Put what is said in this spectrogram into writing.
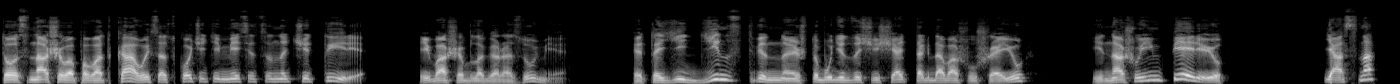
то с нашего поводка вы соскочите месяца на четыре, и ваше благоразумие — это единственное, что будет защищать тогда вашу шею и нашу империю. Ясно?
